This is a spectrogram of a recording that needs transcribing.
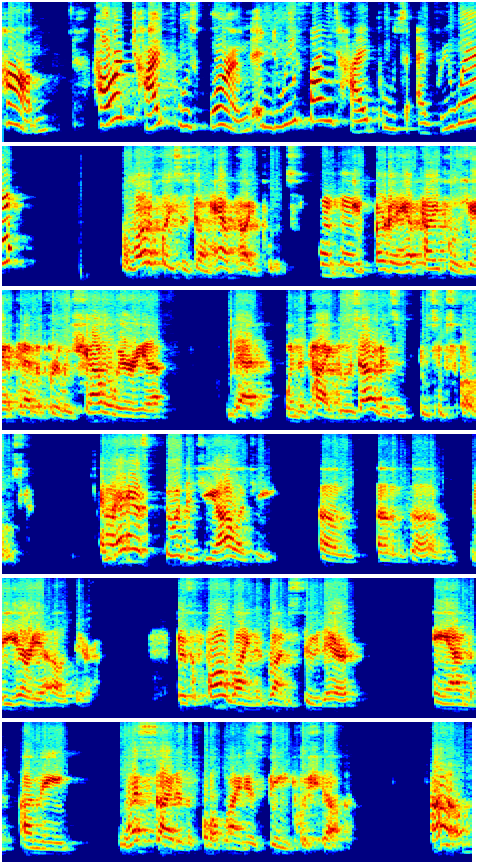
Tom, how are tide pools formed and do we find tide pools everywhere? A lot of places don't have tide pools. Mm-hmm. In order to have tide pools, you have to have a fairly shallow area that, when the tide goes out, is, is exposed. And that has to do with the geology of, of uh, the area out there. There's a fault line that runs through there, and on the west side of the fault line is being pushed up. Oh,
